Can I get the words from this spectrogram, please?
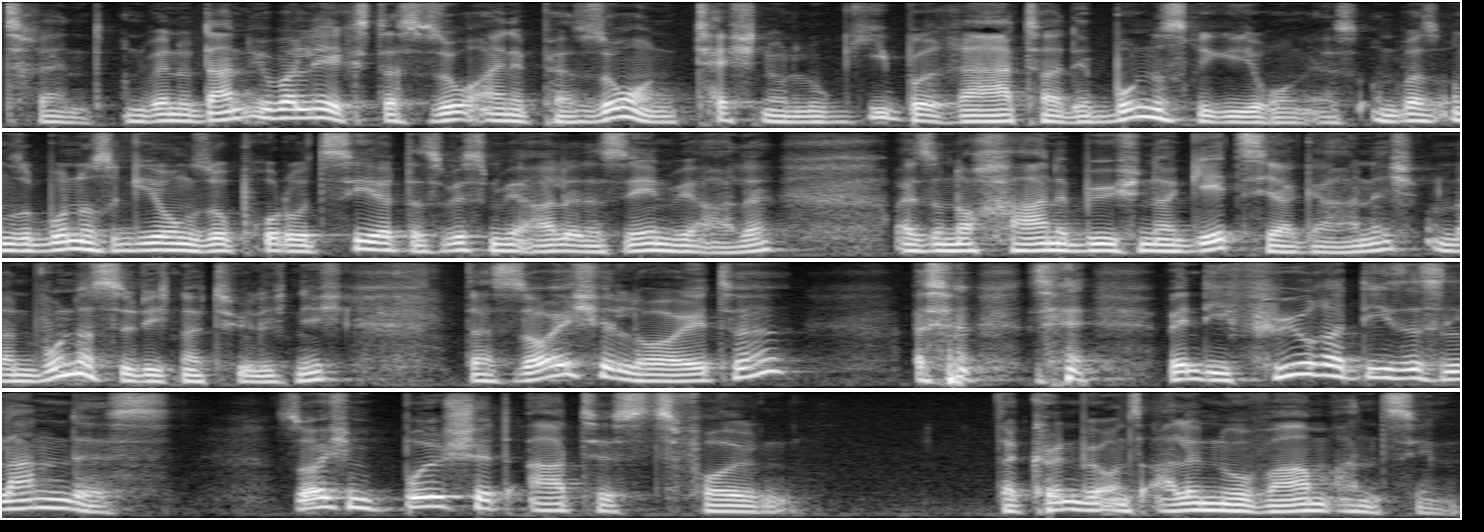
Trend. Und wenn du dann überlegst, dass so eine Person Technologieberater der Bundesregierung ist und was unsere Bundesregierung so produziert, das wissen wir alle, das sehen wir alle. Also noch Hanebüchener geht's ja gar nicht. Und dann wunderst du dich natürlich nicht, dass solche Leute also, wenn die Führer dieses Landes solchen Bullshit-Artists folgen, da können wir uns alle nur warm anziehen.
